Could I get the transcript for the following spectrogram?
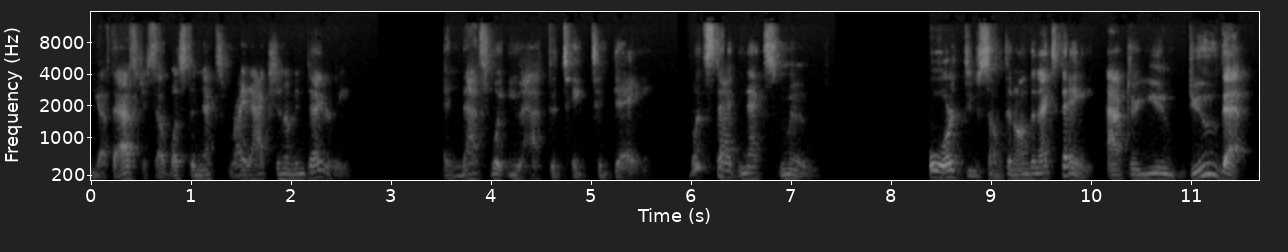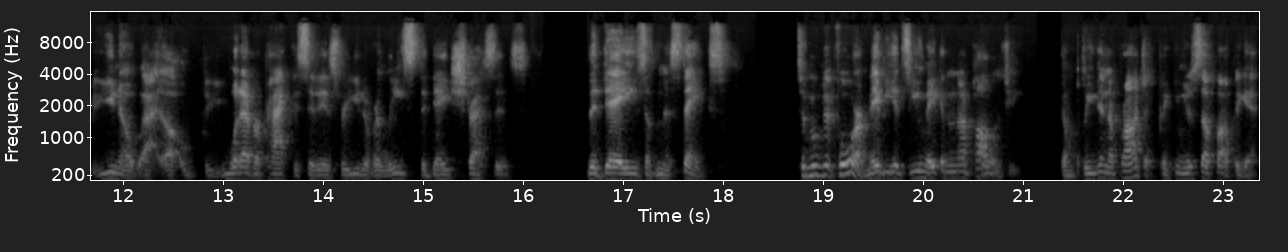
You have to ask yourself, what's the next right action of integrity? And that's what you have to take today. What's that next move? Or do something on the next day after you do that, you know, uh, whatever practice it is for you to release the day stresses the days of mistakes to move it forward. Maybe it's you making an apology, completing a project, picking yourself up again.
